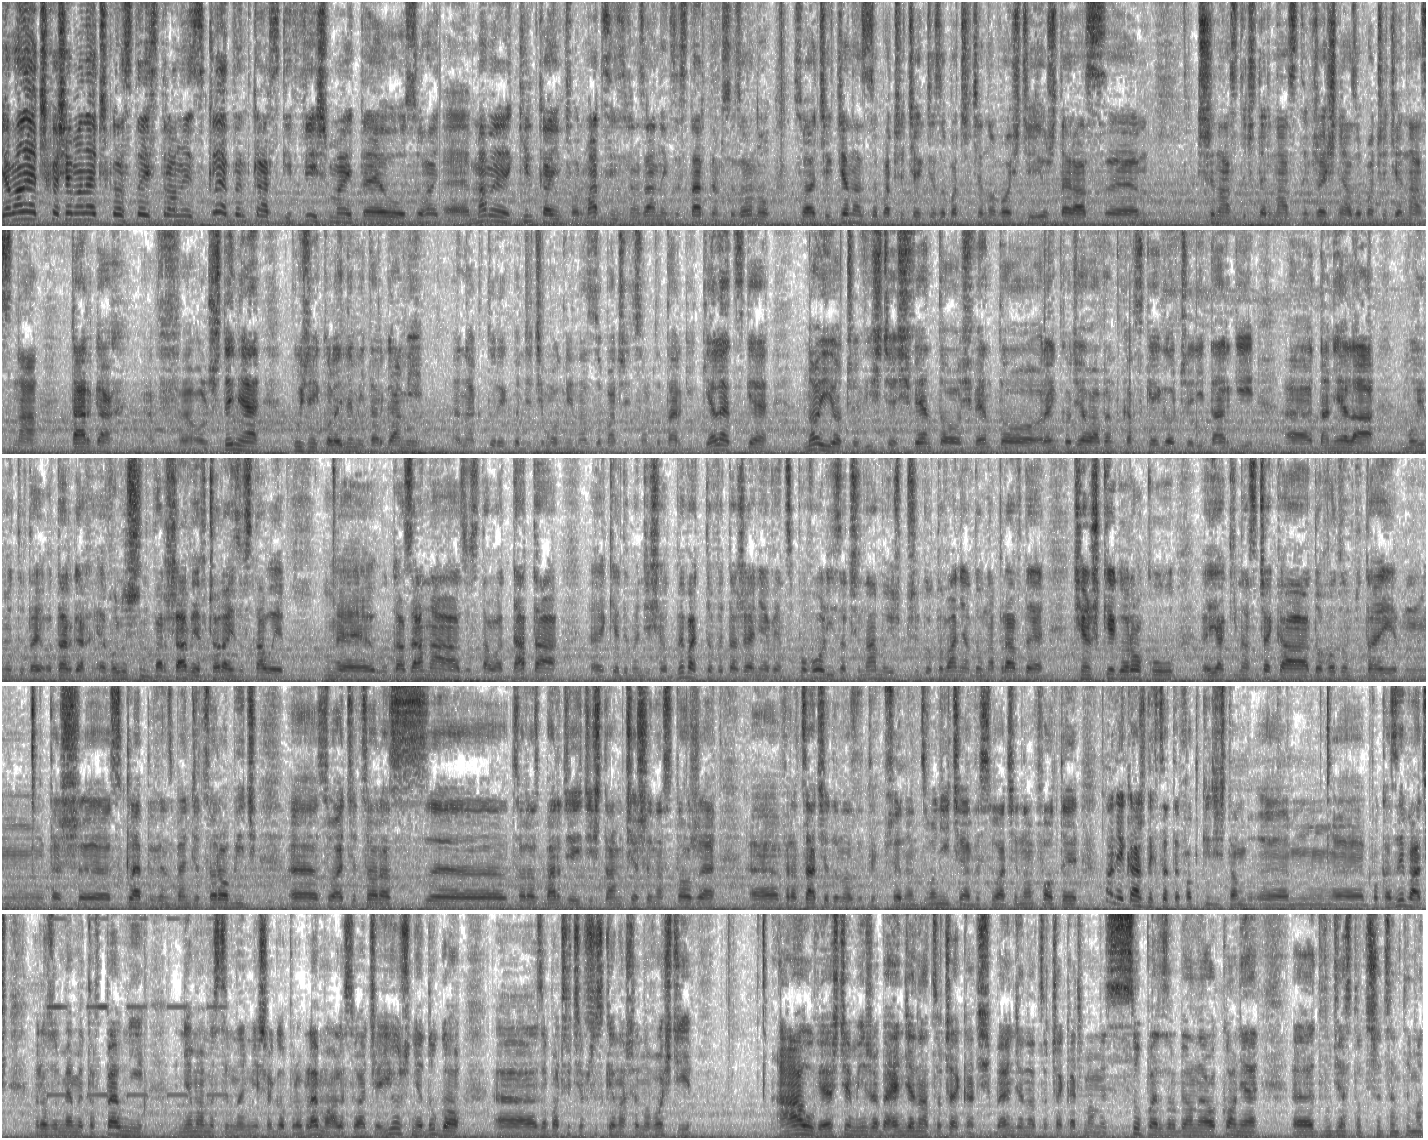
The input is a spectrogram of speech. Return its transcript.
Siemaneczko, siemaneczko, z tej strony sklep wędkarski Fish Mateu. Słuchaj, e, mamy kilka informacji związanych ze startem sezonu. Słuchajcie, gdzie nas zobaczycie, gdzie zobaczycie nowości. Już teraz e, 13-14 września zobaczycie nas na targach w Olsztynie. Później kolejnymi targami, na których będziecie mogli nas zobaczyć, są to targi kieleckie. No i oczywiście święto, święto rękodzieła wędkarskiego, czyli targi e, Daniela. Mówimy tutaj o targach Evolution w Warszawie. Wczoraj zostały e, ukazana, została data, e, kiedy będzie się odbywać to wydarzenie, więc powoli zaczynamy już przygotowania do naprawdę ciężkiego roku, jaki nas czeka. Dochodzą tutaj mm, też sklepy, więc będzie co robić. Słuchajcie, coraz, coraz bardziej gdzieś tam cieszy nas to, że e, wracacie do nas do tych przynęt, dzwonicie, wysyłacie nam foty. No nie każdy chce te fotki gdzieś tam e, pokazywać. Rozumiemy to w pełni. Nie mamy z tym najmniejszego problemu, ale słuchajcie, już niedługo e, zobaczycie wszystkie nasze nowości. A uwierzcie mi, że będzie na co czekać. Będzie na co czekać. Mamy super zrobione okonie e, 23 cm,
